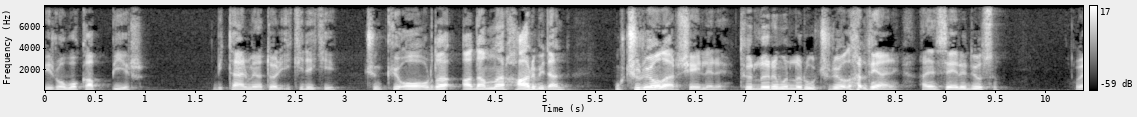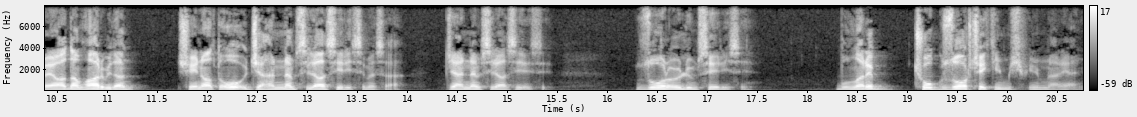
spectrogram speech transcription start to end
Bir Robocop 1, bir Terminator 2'deki. Çünkü orada adamlar harbiden uçuruyorlar şeyleri. Tırları mırları uçuruyorlardı yani. Hani seyrediyorsun. Veya adam harbiden şeyin altında o Cehennem Silah serisi mesela. Cehennem Silah serisi. Zor Ölüm serisi. Bunlar hep çok zor çekilmiş filmler yani.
